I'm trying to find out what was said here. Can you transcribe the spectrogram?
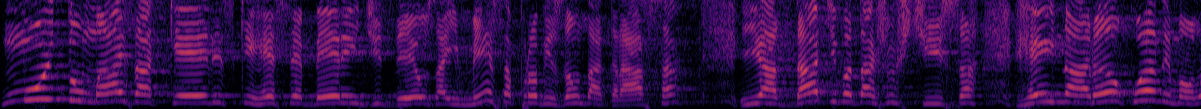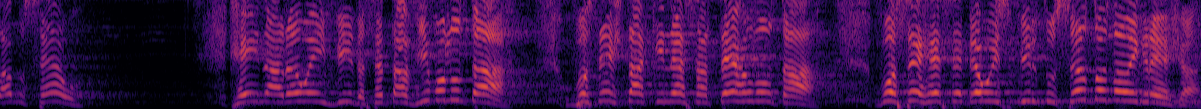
muito mais aqueles que receberem de Deus a imensa provisão da graça e a dádiva da justiça reinarão, quando irmão? Lá no céu. Reinarão em vida. Você está vivo ou não está? Você está aqui nessa terra ou não está? Você recebeu o Espírito Santo ou não, igreja?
